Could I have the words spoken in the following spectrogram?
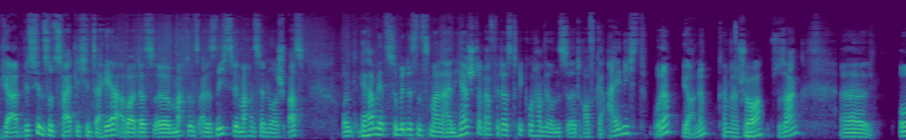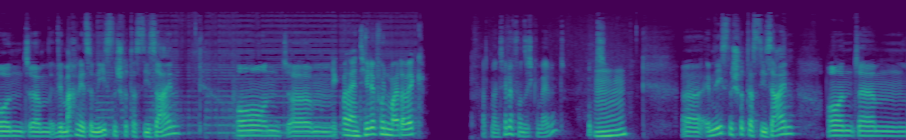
ja, ein bisschen so zeitlich hinterher, aber das äh, macht uns alles nichts. Wir machen es ja nur Spaß. Und wir haben jetzt zumindestens mal einen Hersteller für das Trikot, haben wir uns äh, darauf geeinigt, oder? Ja, ne? Können wir schon ja. so sagen. Äh, und ähm, wir machen jetzt im nächsten Schritt das Design Und ähm, Leg mal dein Telefon weiter weg. hat mein Telefon sich gemeldet. Ups. Mhm. Äh, Im nächsten Schritt das Design und ähm,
